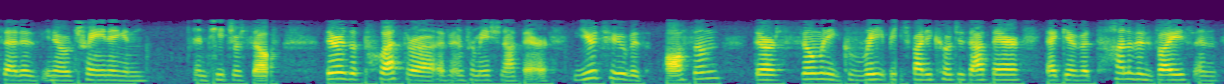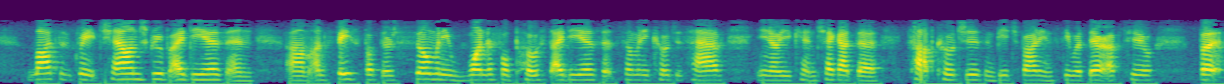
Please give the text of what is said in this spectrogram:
said is, you know, training and, and teach yourself. There is a plethora of information out there. YouTube is awesome. There are so many great Beachbody coaches out there that give a ton of advice and lots of great challenge group ideas and um, on Facebook, there's so many wonderful post ideas that so many coaches have. You know, you can check out the top coaches in Beachbody and see what they're up to. But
